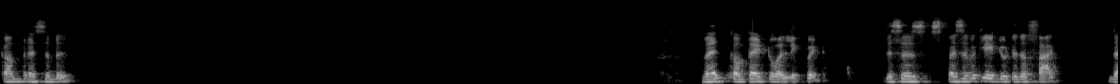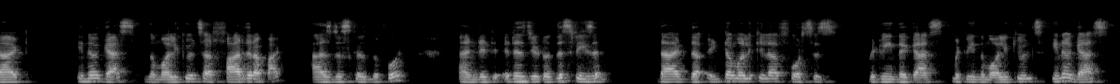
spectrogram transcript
compressible when compared to a liquid. This is specifically due to the fact that in a gas, the molecules are farther apart as discussed before. And it, it is due to this reason that the intermolecular forces between the gas, between the molecules in a gas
